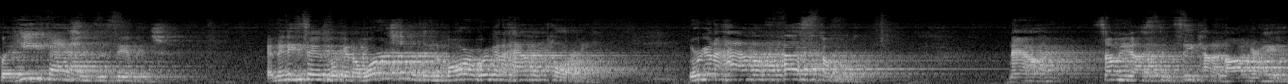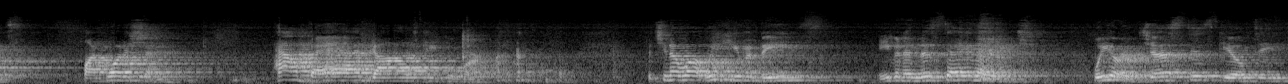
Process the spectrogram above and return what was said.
But he fashions this image. And then he says we're going to worship, and then tomorrow we're going to have a party. We're going to have a festival. Now, some of you guys can see kind of nod your heads. Like, what a shame how bad God's people were. but you know what? We human beings, even in this day and age, we are just as guilty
